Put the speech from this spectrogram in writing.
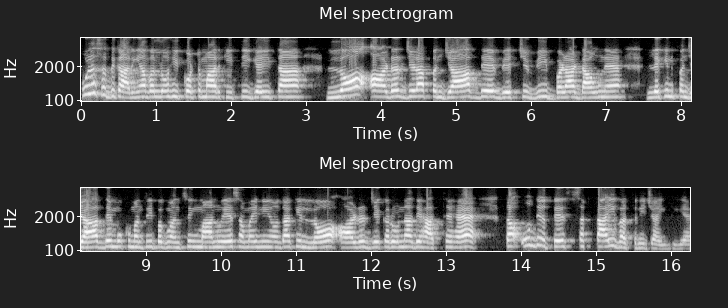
ਪੁਲਿਸ ਅਧਿਕਾਰੀਆਂ ਵੱਲੋਂ ਹੀ ਕੁੱਟਮਾਰ ਕੀਤੀ ਗਈ ਤਾਂ ਲਾਅ ਆਰਡਰ ਜਿਹੜਾ ਪੰਜਾਬ ਦੇ ਵਿੱਚ ਵੀ ਬੜਾ ਡਾਊਨ ਹੈ। ਲੇਕਿਨ ਪੰਜਾਬ ਦੇ ਮੁੱਖ ਮੰਤਰੀ ਭਗਵੰਤ ਸਿੰਘ ਮਾਨ ਨੂੰ ਇਹ ਸਮਝ ਨਹੀਂ ਆਉਂਦਾ ਕਿ ਲਾਅ ਆਰਡਰ ਜੇਕਰ ਉਹਨਾਂ ਦੇ ਹੱਥ ਹੈ ਤਾਂ ਉਹਦੇ ਉੱਤੇ ਸਖਤਾਈ ਵਰਤਣੀ ਚਾਹੀਦੀ ਹੈ।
